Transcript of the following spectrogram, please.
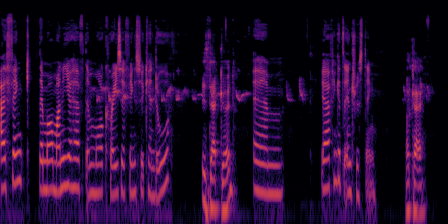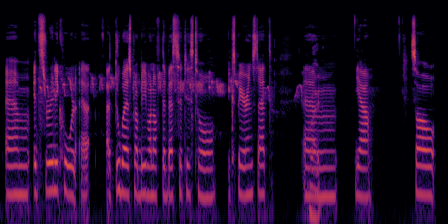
i think the more money you have the more crazy things you can do Is that good? um yeah i think it's interesting Okay. um it's really cool uh, uh, dubai is probably one of the best cities to experience that um yeah so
